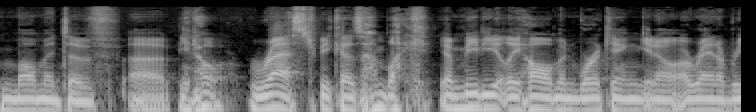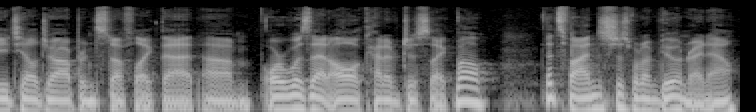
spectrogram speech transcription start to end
moment of uh, you know rest because I'm like immediately home and working you know a random retail job and stuff like that, um, or was that all kind of just like, well, that's fine, it's just what I'm doing right now.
